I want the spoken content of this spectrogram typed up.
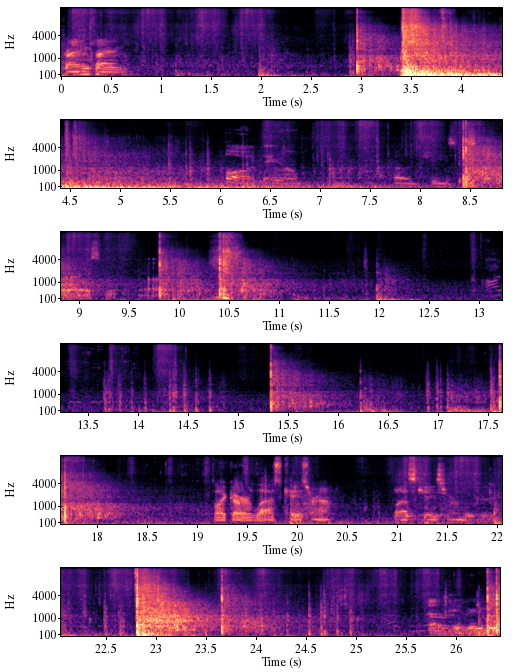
Priming firing. Oh Jesus Christ. Like our last case round. Last case round. Okay. Oh, okay, very good.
